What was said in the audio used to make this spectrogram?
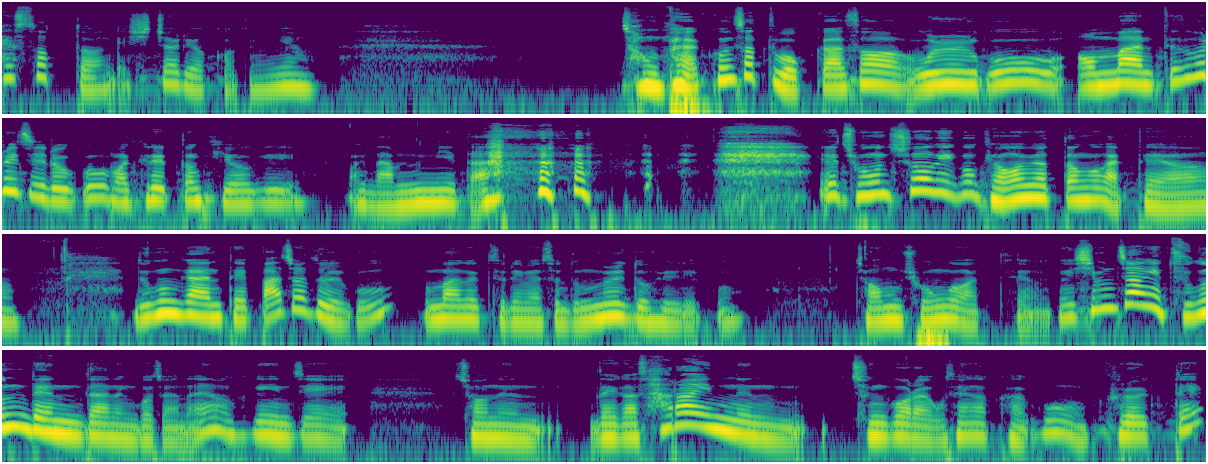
했었던 시절이었거든요. 정말 콘서트 못 가서 울고 엄마한테 소리 지르고 막 그랬던 기억이 막 납니다. 좋은 추억이고 경험이었던 것 같아요. 누군가한테 빠져들고 음악을 들으면서 눈물도 흘리고 너무 좋은 것 같아요. 심장이 두근댄다는 거잖아요. 그게 이제 저는 내가 살아있는 증거라고 생각하고 그럴 때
